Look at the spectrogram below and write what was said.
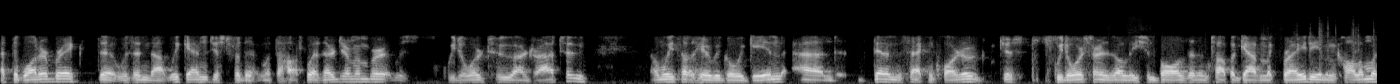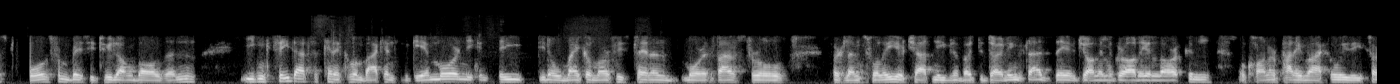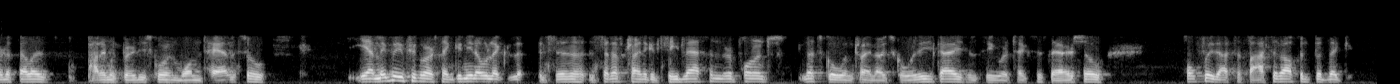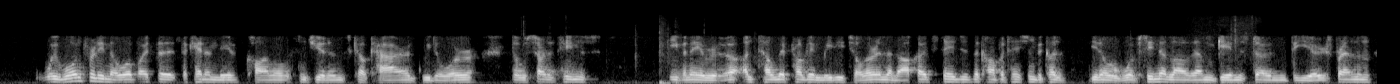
At the water break that was in that weekend, just for the with the hot weather. Do you remember? It was Gweedore two, Ardara two, and we thought, here we go again. And then in the second quarter, just Gweedore started unleashing balls in on top of Gavin McBride. Eamon Collum was balls from basically two long balls in. You can see that's kind of coming back into the game more, and you can see, you know, Michael Murphy's playing a more advanced role for Lynn You're chatting even about the Downings lads. They have Johnny McGrady and Larkin, O'Connor, Paddy McElwee, these sort of fellas. Paddy McBrearty scoring 110. So, yeah, maybe people are thinking, you know, like instead of, instead of trying to concede less than their opponent, let's go and try and outscore these guys and see where it takes us there. So, hopefully that's a facet of it. But like, we won't really know about the, the kind of Naomh Conaill, St. Eunan's, Kilcar, Gweedore, those sort of teams even a until they probably meet each other in the knockout stages of the competition because you know we've seen a lot of them games down the years, Brendan.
